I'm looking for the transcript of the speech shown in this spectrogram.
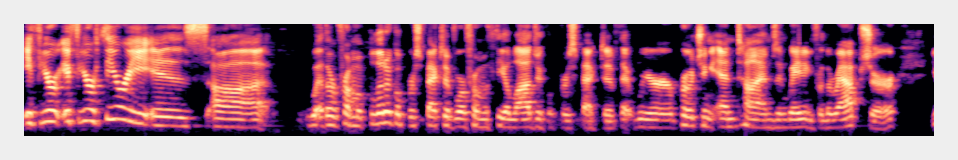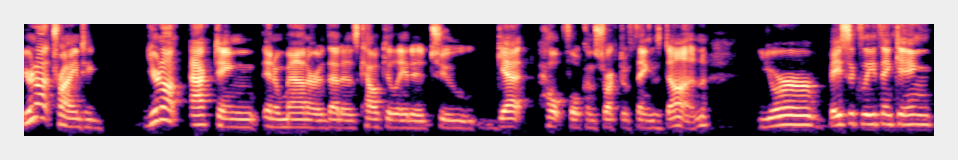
if your if your theory is uh, whether from a political perspective or from a theological perspective that we're approaching end times and waiting for the rapture, you're not trying to you're not acting in a manner that is calculated to get helpful constructive things done you're basically thinking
